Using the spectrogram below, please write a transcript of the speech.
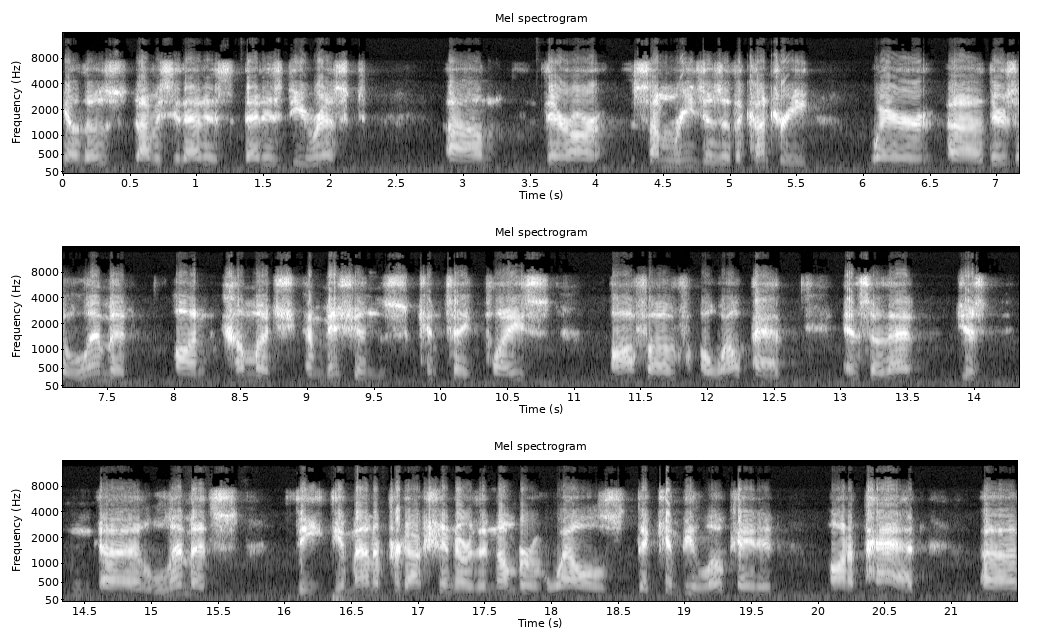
You know, those obviously that is that is de-risked. Um, there are some regions of the country where uh, there's a limit on how much emissions can take place off of a well pad. And so that just uh, limits the, the amount of production or the number of wells that can be located on a pad uh,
